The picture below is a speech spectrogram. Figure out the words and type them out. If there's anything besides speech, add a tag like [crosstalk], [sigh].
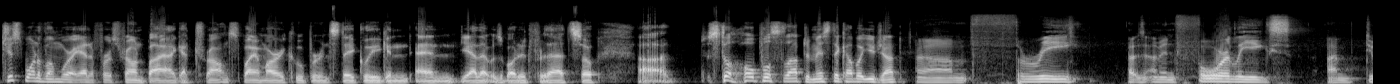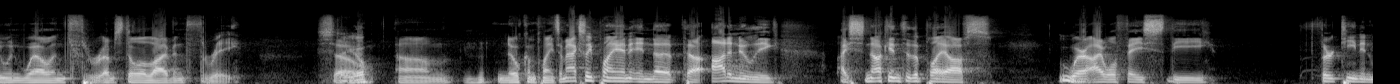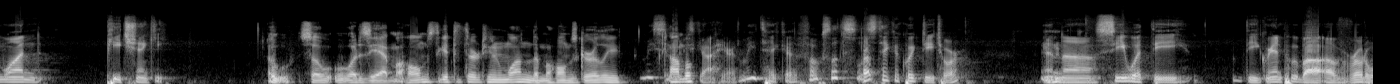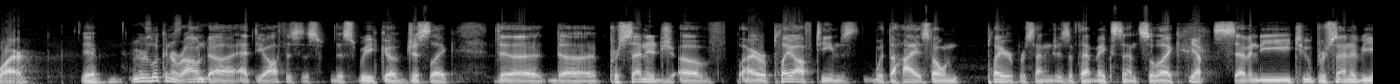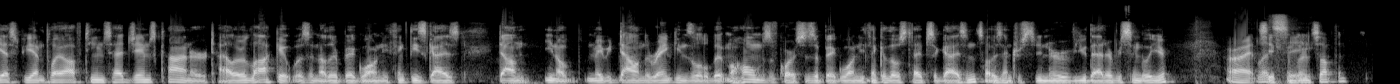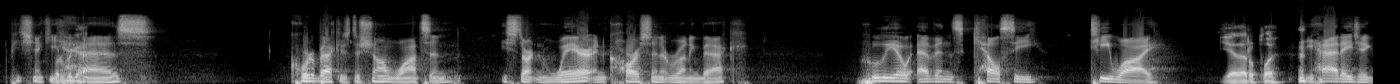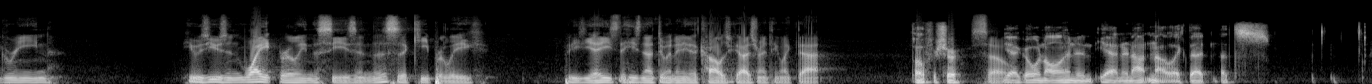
just one of them where I had a first round bye. I got trounced by Amari Cooper in Stake League, and and yeah, that was about it for that. So, uh, still hopeful, still optimistic. How about you, John? Um, three. I was, I'm in four leagues. I'm doing well in three. I'm still alive in three. So, um, mm-hmm. no complaints. I'm actually playing in the, the Ottoneu League. I snuck into the playoffs Ooh. where I will face the 13 and 1 Pete Schoenke. Oh, so what does he have? Mahomes to get to 13 and 1? The Mahomes Gurley Let me see combo? what he's got here. Let me take a folks, let's let's take a quick detour and mm-hmm. uh, see what the the grand poobah of RotoWire yeah, we were looking around uh, at the office this this week of just like the the percentage of our playoff teams with the highest owned player percentages, if that makes sense. So like, yep, seventy two percent of ESPN playoff teams had James Conner. Tyler Lockett was another big one. You think these guys down, you know, maybe down the rankings a little bit. Mahomes, of course, is a big one. You think of those types of guys, and it's always interesting to review that every single year. All right, let's see if see. we learn something. Pete Schoenke has. Quarterback is Deshaun Watson. He's starting Ware and Carson at running back. Julio Evans, Kelce, Ty. Yeah, that'll play. [laughs] he had AJ Green. He was using White early in the season. This is a keeper league. But he's, yeah, he's he's not doing any of the college guys or anything like that. Oh, for sure. So yeah, going all in and yeah, and not not like that. That's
